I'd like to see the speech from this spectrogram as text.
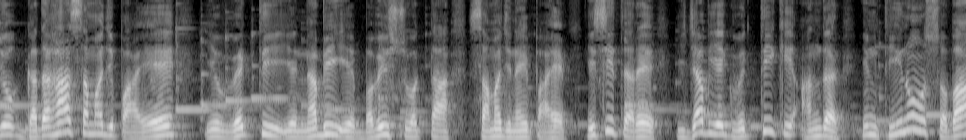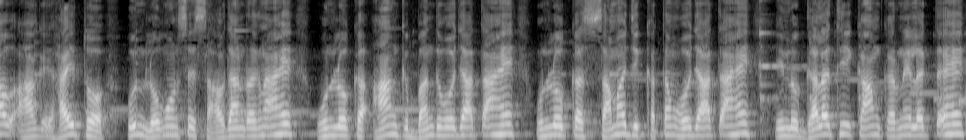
जो गदहा समझ पाए ये व्यक्ति, ये नबी, ये भविष्य वक्ता समझ नहीं पाए। इसी तरह जब एक व्यक्ति के अंदर इन तीनों स्वभाव आ गए है तो उन लोगों से सावधान रखना है। उन लोग का आँख बंद हो जाता है, उन लोग का समझ खत्म हो जाता है, इन लोग गलत ही काम करने लगते हैं।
